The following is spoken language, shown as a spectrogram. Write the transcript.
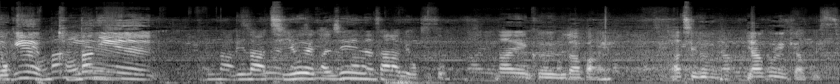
여기에 강다니엘, 리나, 지효에 관심 있는 사람이 없어. 나의 그 라방에. 나 지금 야구 얘기하고 있어.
